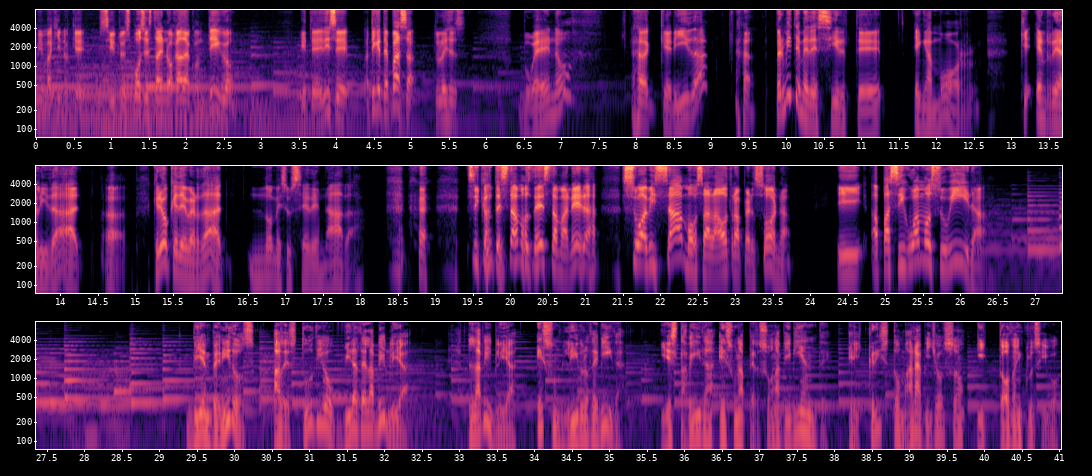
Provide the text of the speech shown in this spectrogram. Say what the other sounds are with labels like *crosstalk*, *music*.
me imagino que si tu esposa está enojada contigo y te dice, ¿a ti qué te pasa? Tú le dices, bueno, querida, *laughs* permíteme decirte en amor que en realidad ah, creo que de verdad no me sucede nada. *laughs* si contestamos de esta manera, suavizamos a la otra persona y apaciguamos su ira. Bienvenidos al estudio Vida de la Biblia. La Biblia es un libro de vida y esta vida es una persona viviente, el Cristo maravilloso y todo inclusivo.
